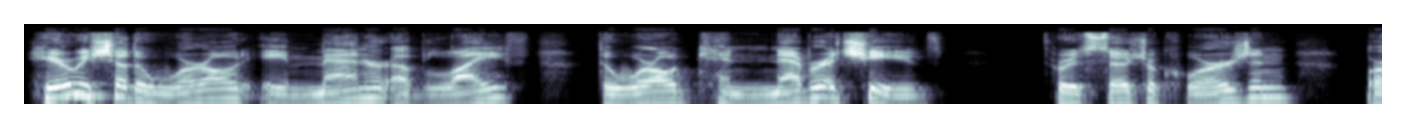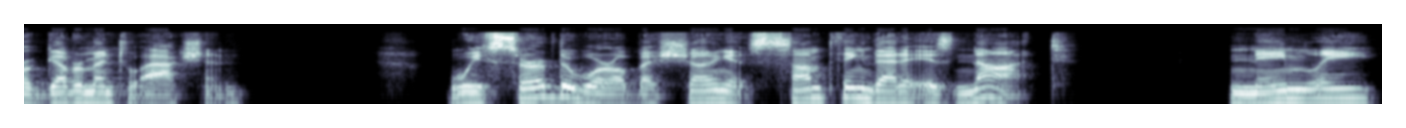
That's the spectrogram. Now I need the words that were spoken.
Here we show the world a manner of life the world can never achieve through social coercion or governmental action. We serve the world by showing it something that it is not, namely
